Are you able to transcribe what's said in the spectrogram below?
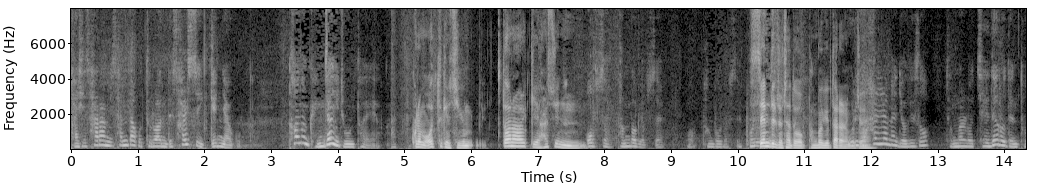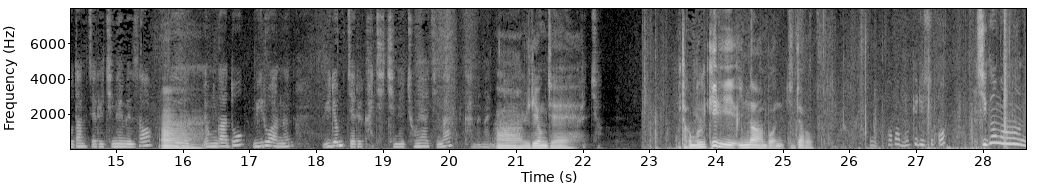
다시 사람이 산다고 들어왔는데 살 수 있겠냐고. 터는 굉장히 좋은 터예요. 아, 그럼 어떻게 지금 떠날게 할 수 있는 없어요. 방법이 없어요. 어, 방법이 없어요. 쌤들조차도 방법이 없다라는 우리가 거죠. 하려면 여기서 정말로 제대로 된 도당제를 지내면서 아. 그 영가도 위로하는 위령제를 같이 지내줘야지만 가능한 일. 아 위리영제. 그렇죠. 잠깐 물길이 있나 한번 진짜로. 어, 봐봐 물길이 있을까? 지금은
